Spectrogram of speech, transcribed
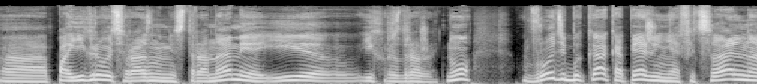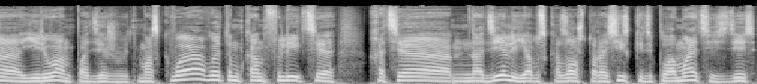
а, поигрывать с разными сторонами и их раздражать. Но Вроде бы как, опять же, неофициально Ереван поддерживает Москва в этом конфликте, хотя на деле я бы сказал, что российская дипломатия здесь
